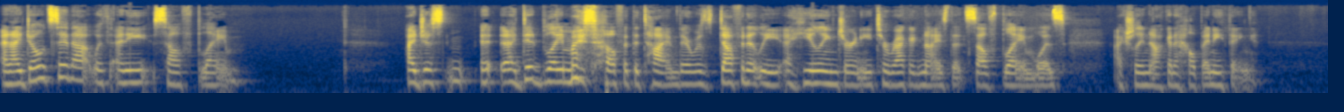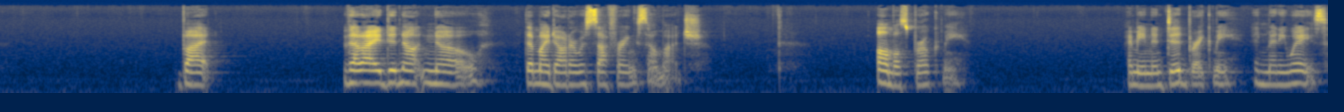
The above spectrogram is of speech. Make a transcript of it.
And I don't say that with any self blame. I just, I did blame myself at the time. There was definitely a healing journey to recognize that self blame was actually not going to help anything. But that I did not know that my daughter was suffering so much almost broke me. I mean, it did break me in many ways.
